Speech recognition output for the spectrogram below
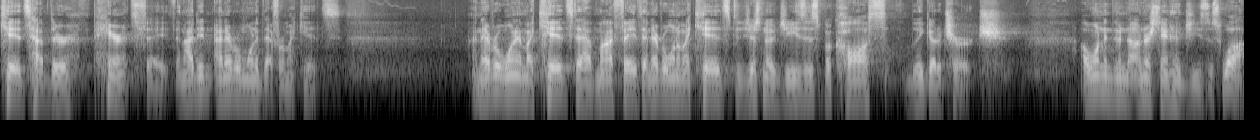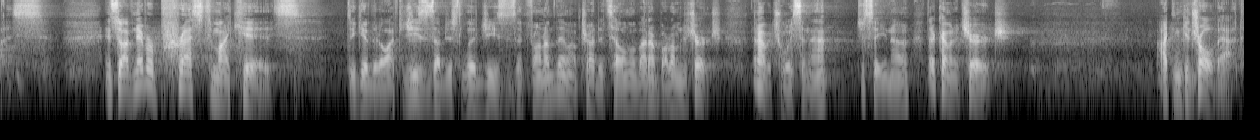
kids have their parents' faith, and I didn't, I never wanted that for my kids. I never wanted my kids to have my faith. I never wanted my kids to just know Jesus because they go to church. I wanted them to understand who Jesus was. And so I've never pressed my kids to give their life to Jesus. I've just lived Jesus in front of them. I've tried to tell them about it. I brought them to church. They don't have a choice in that, just so you know. They're coming to church. I can control that.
